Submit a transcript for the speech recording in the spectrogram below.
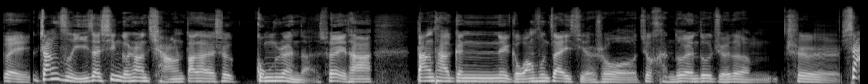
对，章子怡在性格上强，大概是公认的，所以他当他跟那个汪峰在一起的时候，就很多人都觉得嗯是下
